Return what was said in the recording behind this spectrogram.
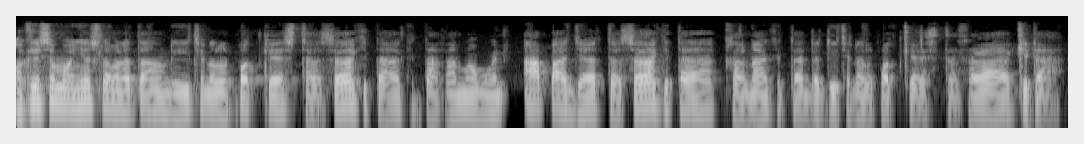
Oke semuanya, selamat datang di channel podcast Terserah kita. Kita akan ngomongin apa aja terserah kita karena kita ada di channel podcast Terserah kita.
